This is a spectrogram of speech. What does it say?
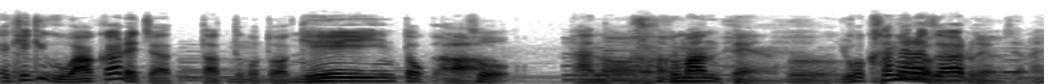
うん。結局別れちゃったってことはうん。原因とか、そあの 不満点ううん必ずあるんじゃない？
